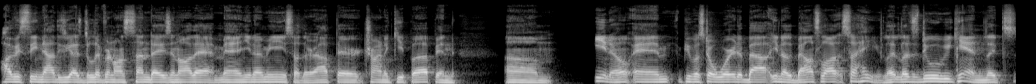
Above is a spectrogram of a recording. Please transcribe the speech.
obviously now these guys delivering on Sundays and all that, man. You know what I mean? So they're out there trying to keep up, and um, you know, and people are still worried about you know the balance a lot. So hey, let, let's do what we can. Let's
